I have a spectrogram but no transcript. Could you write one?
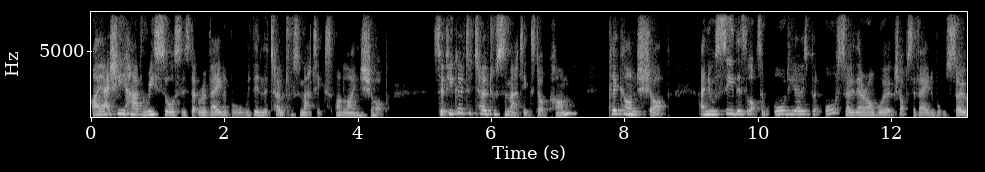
I actually have resources that are available within the Total Somatics online shop. So if you go to totalsomatics.com, click on shop, and you'll see there's lots of audios, but also there are workshops available. So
